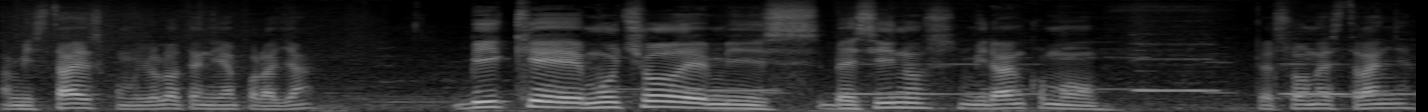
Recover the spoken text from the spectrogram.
amistades como yo lo tenía por allá. Vi que muchos de mis vecinos miraban como persona extraña,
